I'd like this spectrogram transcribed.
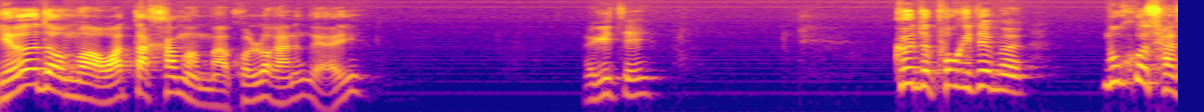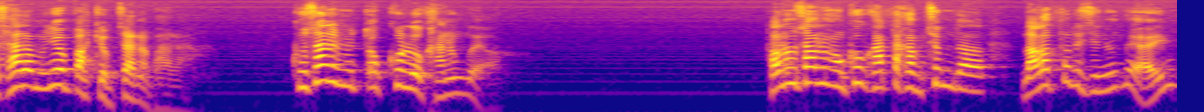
여도 뭐 왔다 하면 막 골로 가는 거야. 이? 알겠지? 그런데 보게 되면 먹고 살 사람은 여밖에 없잖아, 봐라. 그 사람이 또 글로 가는 거야. 다른 사람은 그거 갖다 가면 전부 다 나가 떨어지는 거야. 이?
